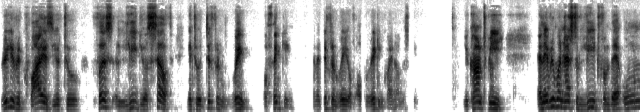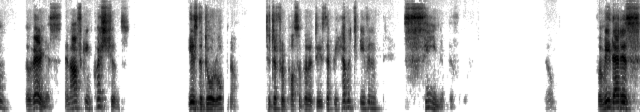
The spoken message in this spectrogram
really requires you to first lead yourself into a different way of thinking and a different way of operating, quite honestly. You can't be, and everyone has to lead from their own awareness and asking questions. Is the door open now? To different possibilities that we haven't even seen before. You know, for me, that is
